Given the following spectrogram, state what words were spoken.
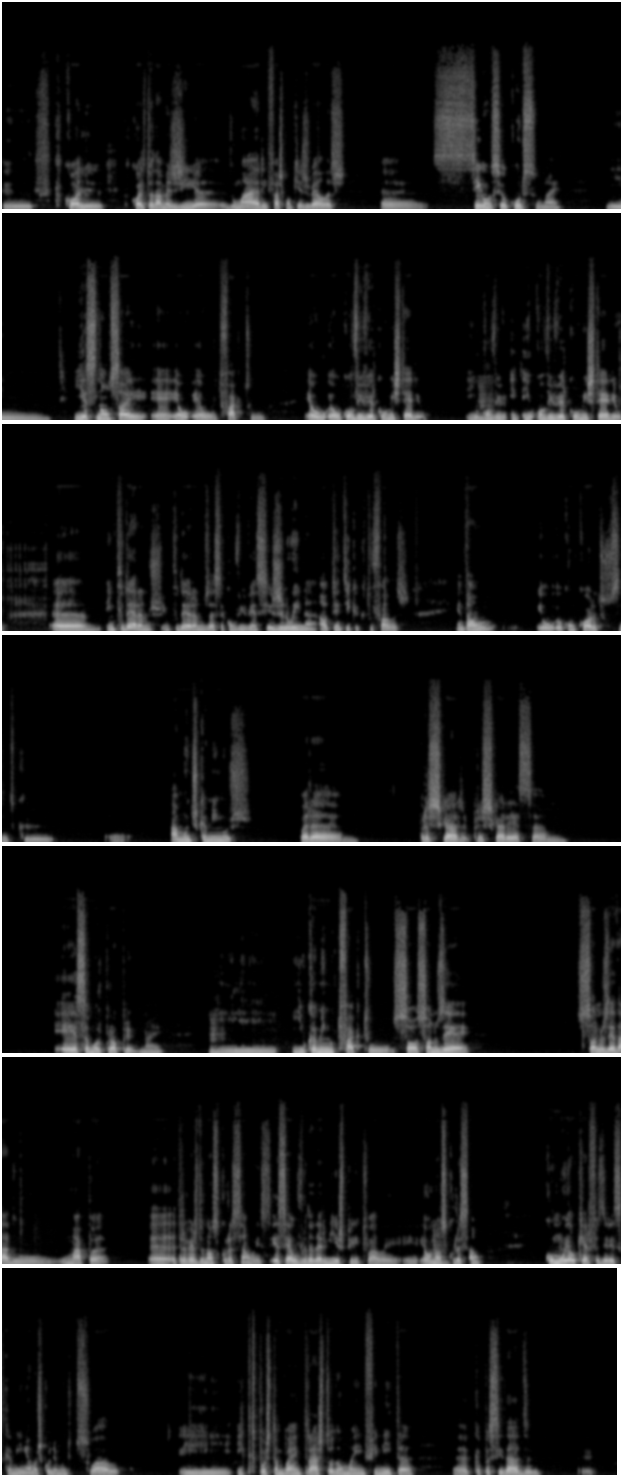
que, que colhe que colhe toda a magia do mar e faz com que as velas uh, sigam o seu curso, não é? E, e esse não sei é, é, o, é o, de facto, é o, é o conviver com o mistério. E o, conviv, uhum. e, e, o conviver com o mistério uh, empodera-nos, empodera-nos essa convivência genuína, autêntica que tu falas. Então, eu, eu concordo, sinto que uh, há muitos caminhos para, para, chegar, para chegar a essa é esse amor próprio, não é? Uhum. E, e, o caminho de facto só, só nos é só nos é dado o, mapa uh, através do nosso coração. Esse, esse, é o verdadeiro guia espiritual, é, é, é o nosso uhum. coração. Como ele quer fazer esse caminho, é uma escolha muito pessoal e, e que depois também traz toda uma infinita uh, capacidade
